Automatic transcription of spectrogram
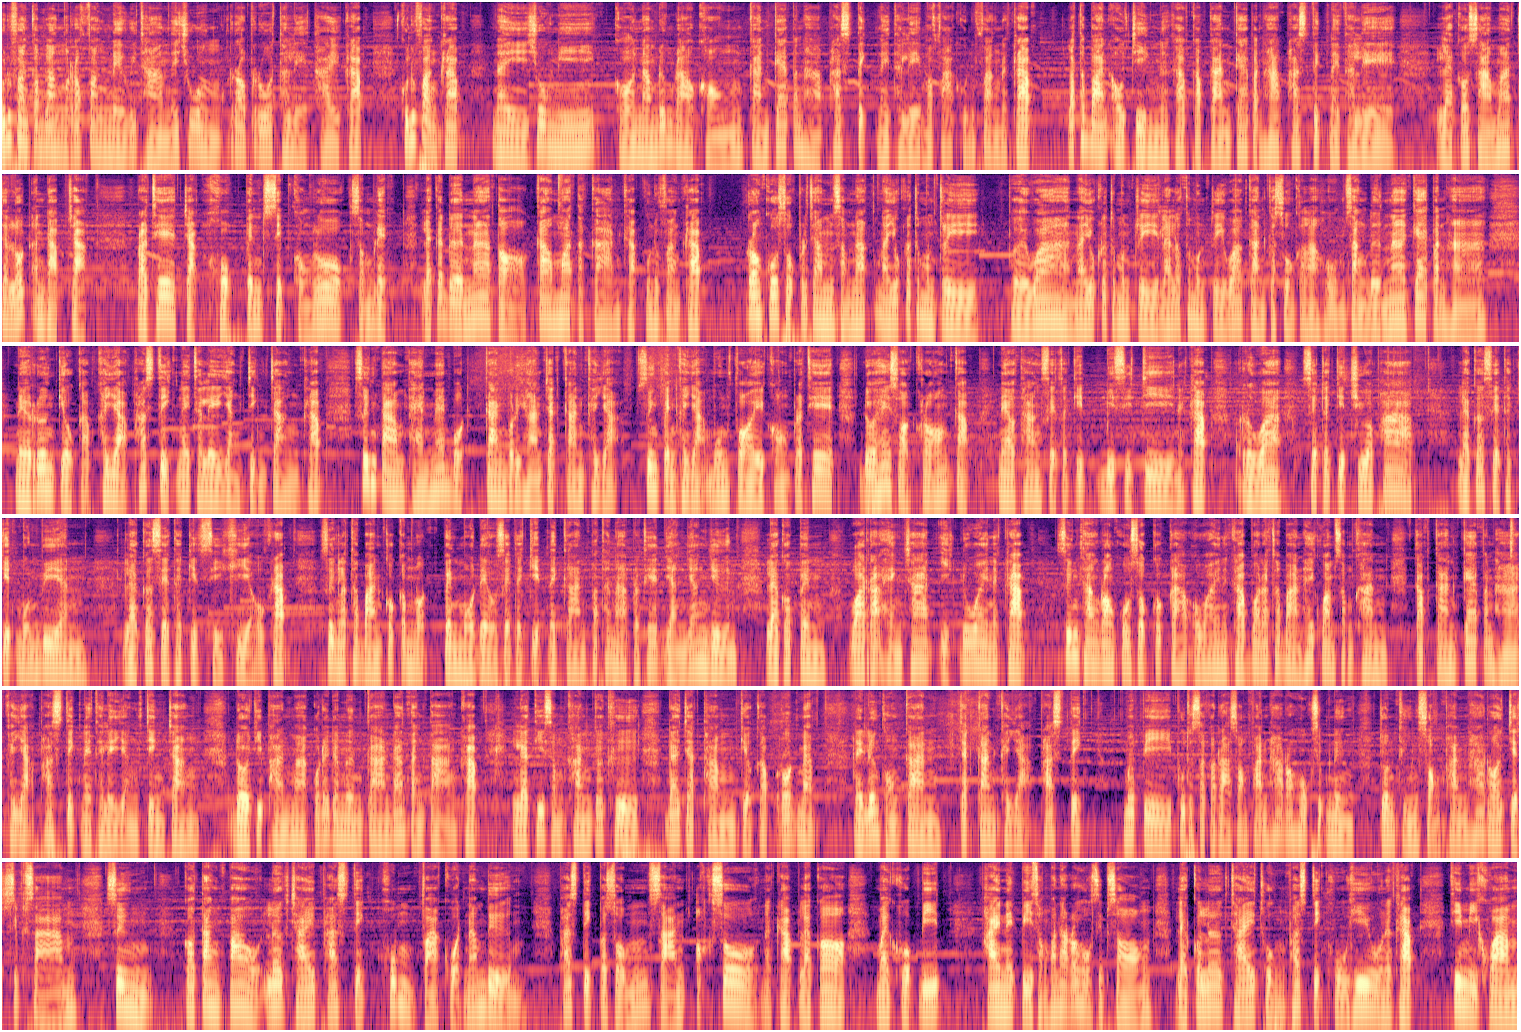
คุณผู้ฟังกำลังรับฟังเนวิทามในช่วงรอบรั้วทะเลไทยครับ คุณผู้ฟังครับ ในช่วงนี้ขอนำเรื่องราวของการแก้ปัญหาพลาสติกในทะเลมาฝากคุณผู้ฟังนะครับ รัฐบาลเอาจริงนะครับกับการแก้ปัญหาพลาสติกในทะเล และก็สามารถจะลดอันดับจากประเทศจาก 6 เป็น 10 ของโลกสำเร็จ และก็เดินหน้าต่อ 9 มาตรการครับคุณผู้ฟังครับ รองโฆษกประจำสำนักนายกรัฐมนตรี เผยว่านายกรัฐมนตรีและรัฐมนตรีว่าการกระทรวงกลาโหมสั่งเดินหน้าแก้ปัญหา ในเรื่องเกี่ยวกับขยะพลาสติกในทะเลอย่างจริงจังครับ ซึ่งตามแผนแม่บทการบริหารจัดการขยะ ซึ่งเป็นขยะมูลฝอยของประเทศ โดยให้สอดคล้องกับแนวทางเศรษฐกิจ BCG นะครับหรือว่าเศรษฐกิจชีวภาพ และก็เศรษฐกิจหมุนเวียน และก็เศรษฐกิจสีเขียวครับ ซึ่งรัฐบาลก็กำหนดเป็นโมเดลเศรษฐกิจในการพัฒนาประเทศอย่างยั่งยืน แล้วก็เป็นวาระแห่งชาติอีกด้วยนะครับซึ่งทางรองโฆษกก็กล่าวเอาไว้นะครับว่ารัฐบาลให้ความสำคัญกับการแก้ปัญหาขยะพลาสติกในทะเลอย่างจริงจัง โดยที่ผ่านมาก็ได้ดำเนินการด้านต่างๆครับ และที่สำคัญก็คือได้จัดทำเกี่ยวกับรถแมพในเรื่องของการจัดการขยะพลาสติก เมื่อปีพุทธศักราช 2561 จนถึง 2573 ซึ่งก็ตั้งเป้าเลิกใช้พลาสติกหุ้มฝาขวดน้ำดื่ม พลาสติกผสมสารออกโซนะครับ แล้วก็ไมโครบีดภายในปี 2562 แล้วก็เลิกใช้ถุงพลาสติกหูหิ้วนะครับ ที่มีความ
